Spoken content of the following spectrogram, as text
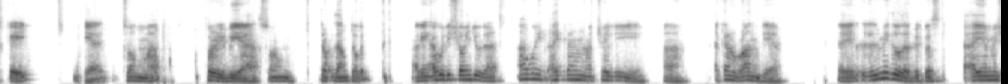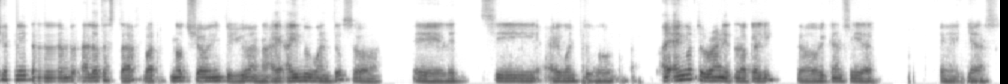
scale via some map, sorry, via some drop-down toggle. Again, I will be showing you that, ah, wait, I can actually, uh, I can run there. Uh, let me do that because I am mentioning a lot of stuff, but not showing to you, and I, I do want to, so uh, let's see, I want to, I, I'm going to run it locally, so we can see that, uh, yes.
